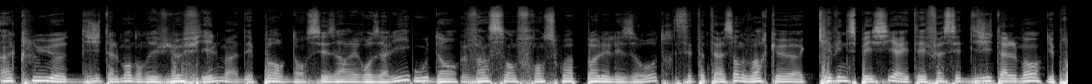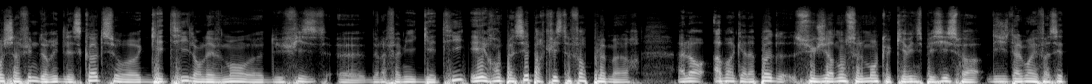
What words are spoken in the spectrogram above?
inclus euh, digitalement dans des vieux films, des porcs dans César et Rosalie ou dans Vincent, François, Paul et les autres. C'est intéressant de voir que euh, Kevin Spacey a été effacé digitalement du prochain film de Ridley Scott sur euh, Getty, l'enlèvement du fils de la famille Getty, et remplacé par Christopher Plummer. Alors, Abracadapod suggère non seulement que Kevin Spacey soit digitalement effacé de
